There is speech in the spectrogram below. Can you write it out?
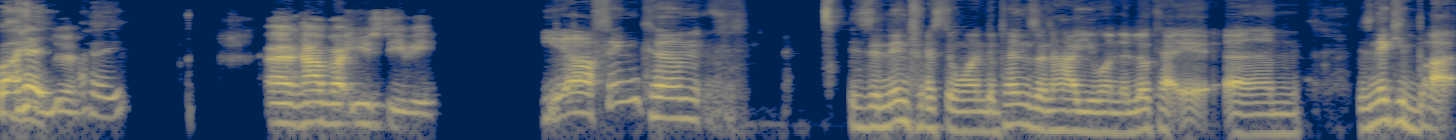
But I hear you. I hear you. And how about you, Stevie? Yeah, I think um, it's an interesting one. Depends on how you want to look at it. Um, because Nicky Butt,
